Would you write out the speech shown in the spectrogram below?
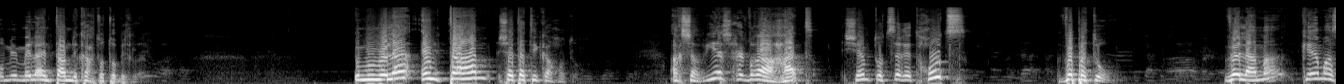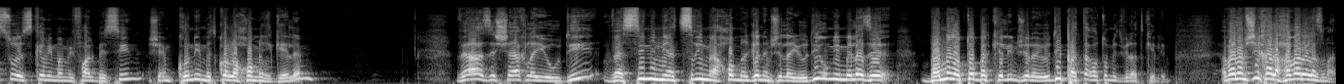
וממילא אין טעם לקחת אותו בכלל. וממילא אין טעם שאתה תיקח אותו. עכשיו, יש חברה אחת שהם תוצרת חוץ ופטור. ולמה? כי הם עשו הסכם עם המפעל בסין שהם קונים את כל החומר גלם ואז זה שייך ליהודי והסינים מייצרים מהחומר גלם של היהודי וממילא זה בנה אותו בכלים של היהודי פטר אותו מטבילת כלים אבל נמשיך הלאה חבל על הזמן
